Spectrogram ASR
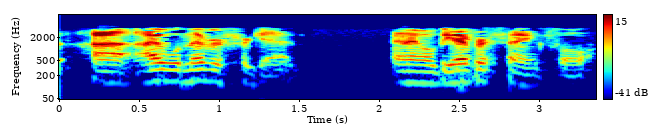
uh, I will never forget, and I will be ever thankful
